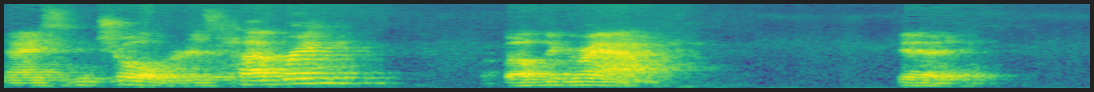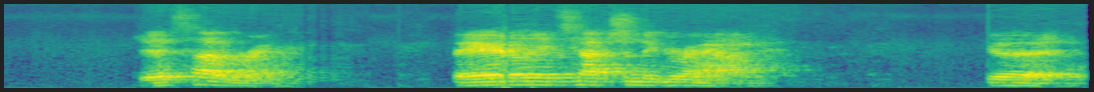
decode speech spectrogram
Nice and controlled. We're just hovering above the ground. Good. Just hovering. Barely touching the ground. Good.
